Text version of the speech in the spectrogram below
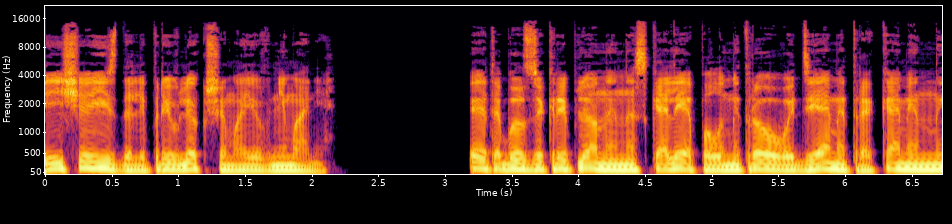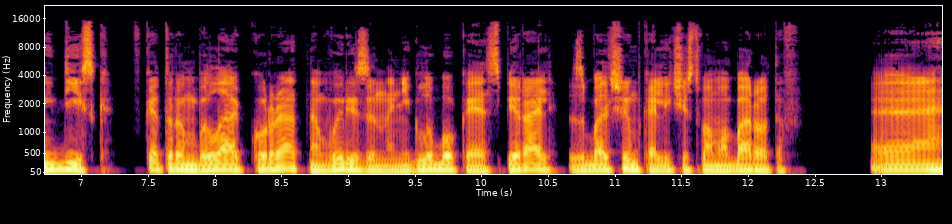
еще издали привлекшей мое внимание. Это был закрепленный на скале полуметрового диаметра каменный диск, в котором была аккуратно вырезана неглубокая спираль с большим количеством оборотов. Э,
